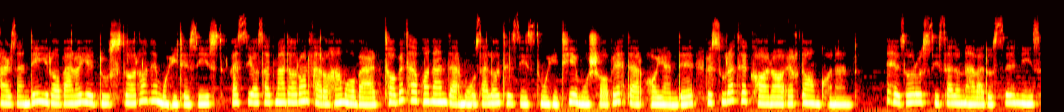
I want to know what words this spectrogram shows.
ارزنده ای را برای دوستداران محیط زیست و سیاستمداران فراهم آورد تا بتوانند در معضلات زیست محیطی مشابه در آینده به صورت کارا اقدام کنند. 1393 نیز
